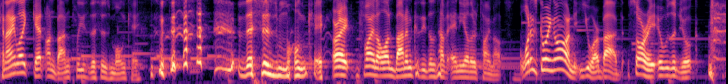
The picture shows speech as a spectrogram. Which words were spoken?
Can I, like, get unbanned, please? This is Monkey. this is Monkey. Alright, fine, I'll unban him because he doesn't have any other timeouts. What is going on? You are bad. Sorry, it was a joke.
